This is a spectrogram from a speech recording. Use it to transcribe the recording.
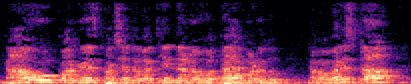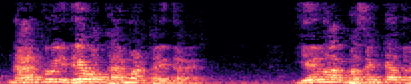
ನಾವು ಕಾಂಗ್ರೆಸ್ ಪಕ್ಷದ ವತಿಯಿಂದ ನಾವು ಒತ್ತಾಯ ಮಾಡುದು, ನಮ್ಮ ವರಿಷ್ಠ ನಾಯಕರು ಇದೇ ಒತ್ತಾಯ ಮಾಡ್ತಾ ಇದ್ದಾರೆ. ಏನು ಅಲ್ಪಸಂಖ್ಯಾತರ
